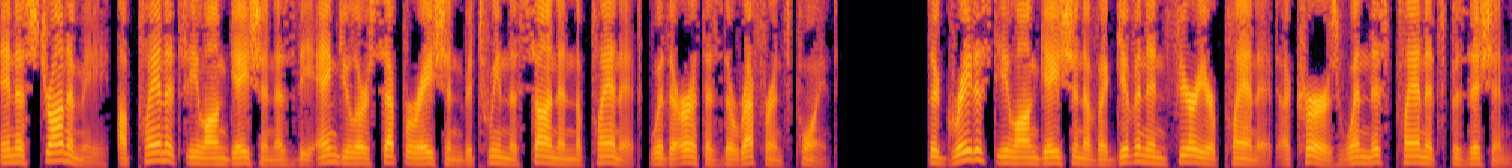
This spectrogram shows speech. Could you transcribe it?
In astronomy, a planet's elongation is the angular separation between the Sun and the planet, with Earth as the reference point. The greatest elongation of a given inferior planet occurs when this planet's position,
